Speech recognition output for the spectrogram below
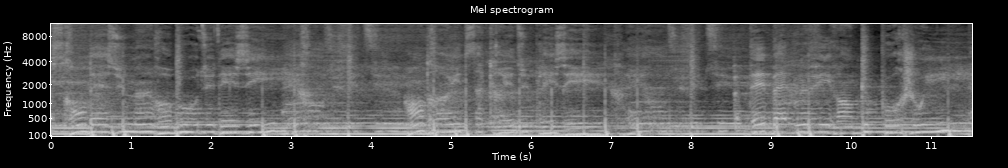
seront des humains robots du désir, androïdes sacrés du plaisir, des bêtes ne vivant que pour jouir,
